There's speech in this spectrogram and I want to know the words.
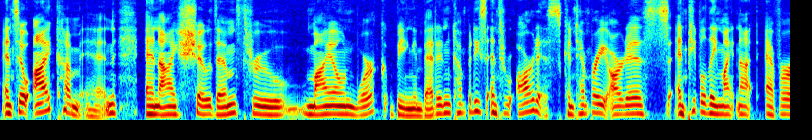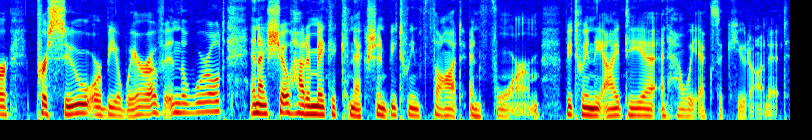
And so I come in and I show them through my own work being embedded in companies and through artists, contemporary artists and people they might not ever pursue or be aware of in the world. And I show how to make a connection between thought and form, between the idea and how we execute on it.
